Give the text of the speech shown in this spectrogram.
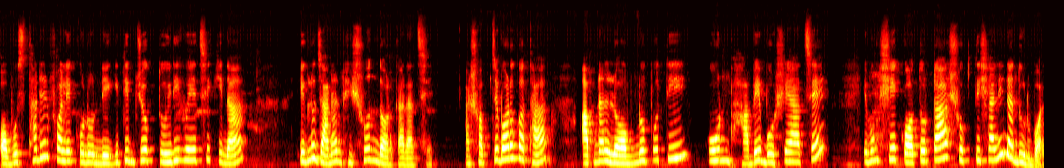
অবস্থানের ফলে কোনো নেগেটিভ যোগ তৈরি হয়েছে কি না এগুলো জানার ভীষণ দরকার আছে। আর সবচেয়ে বড় কথা, আপনার লগ্নপতি কোনভাবে বসে আছে এবং সে কতটা শক্তিশালী না দুর্বল?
